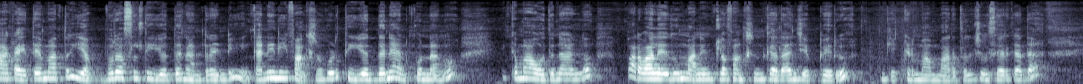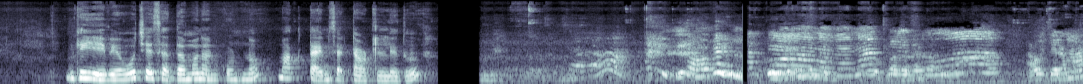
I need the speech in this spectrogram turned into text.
నాకైతే మాత్రం ఎవ్వరు అసలు తీయొద్దని అంటారండి ఇంకా నేను ఈ ఫంక్షన్ కూడా తీయొద్దని అనుకున్నాను. ఇంకా మా వదినాళ్ళు పర్వాలేదు మన ఇంట్లో ఫంక్షన్ కదా అని చెప్పారు. ఇంక ఇక్కడ మా మరదలు చూశారు కదా. ఇంకా ఏవేవో చేసేద్దామని అనుకుంటున్నాం. మాకు టైం సెట్ అవ్వట్లేదు. అవసరమా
